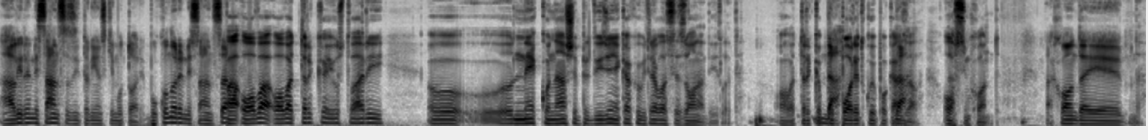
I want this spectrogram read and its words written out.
Ali renesansa za italijanske motore. Bukvalno renesansa. Pa ova, ova trka je u stvari o, neko naše predviđanje kako bi trebala sezona da izgleda. Ova trka da. po poredku je pokazala. Da. Osim Honda. Da, Honda je... Da.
